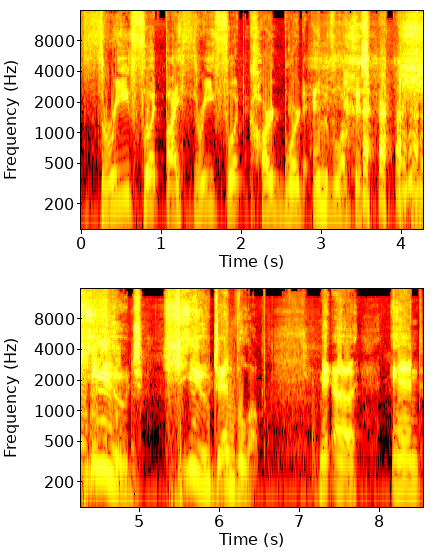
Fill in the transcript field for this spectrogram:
three foot by three foot cardboard envelope, this huge, huge envelope. Uh, and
